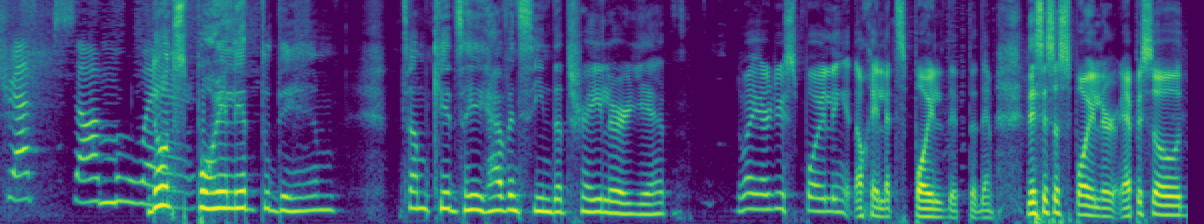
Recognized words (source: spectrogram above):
trapped somewhere. Don't spoil it to them. Some kids they haven't seen the trailer yet. Why are you spoiling it? Okay, let's spoil it to them. This is a spoiler episode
